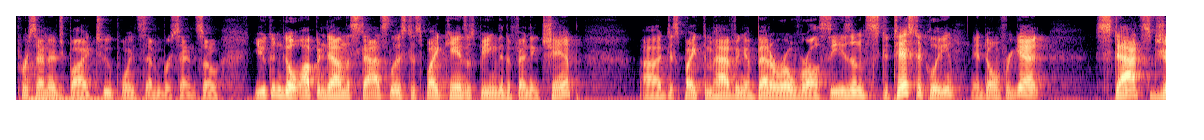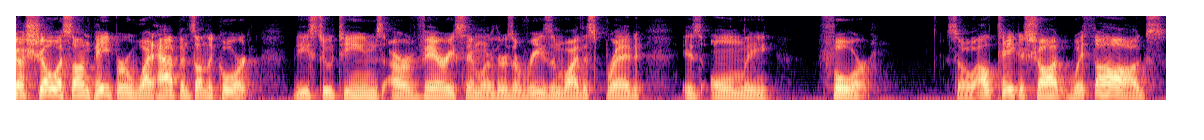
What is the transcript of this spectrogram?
percentage by 2.7%. So you can go up and down the stats list despite Kansas being the defending champ, uh, despite them having a better overall season statistically. And don't forget, stats just show us on paper what happens on the court. These two teams are very similar. There's a reason why the spread is only four. So I'll take a shot with the Hogs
